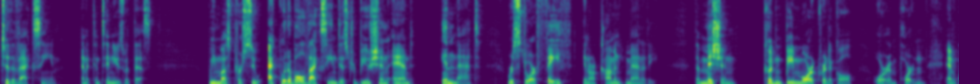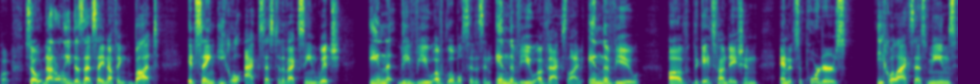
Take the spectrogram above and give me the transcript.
to the vaccine. And it continues with this We must pursue equitable vaccine distribution and, in that, restore faith in our common humanity. The mission couldn't be more critical or important, end quote. So not only does that say nothing, but it's saying equal access to the vaccine, which in the view of Global Citizen, in the view of Vax Live, in the view of the Gates Foundation and its supporters, equal access means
